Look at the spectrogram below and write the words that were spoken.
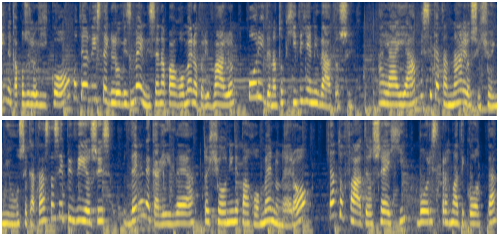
είναι κάπως λογικό ότι αν είστε εγκλωβισμένοι σε ένα παγωμένο περιβάλλον, μπορείτε να το πιείτε για ενυδάτωση. Αλλά η άμεση κατανάλωση χιονιού σε κατάσταση επιβίωσης δεν είναι καλή ιδέα. Το χιόνι είναι παγωμένο νερό και αν το φάτε ως έχει, μπορείς στην πραγματικότητα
